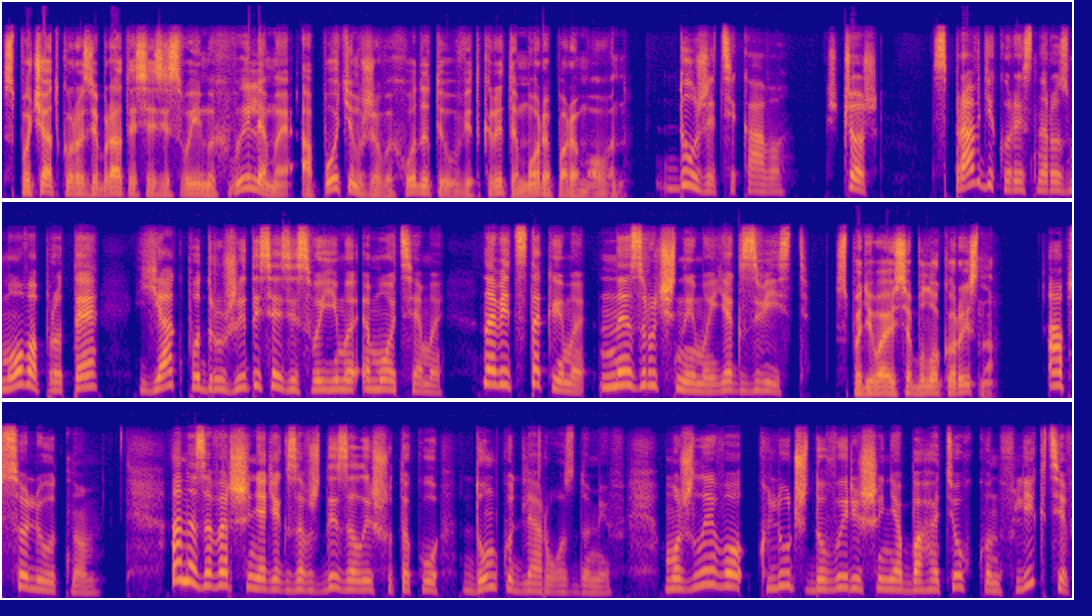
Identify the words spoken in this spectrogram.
Спочатку розібратися зі своїми хвилями, а потім вже виходити у відкрите море перемовин. Дуже цікаво. Що ж, справді корисна розмова про те, як подружитися зі своїми емоціями, навіть з такими незручними, як звість. Сподіваюся, було корисно? Абсолютно. А на завершення, як завжди, залишу таку думку для роздумів. Можливо, ключ до вирішення багатьох конфліктів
